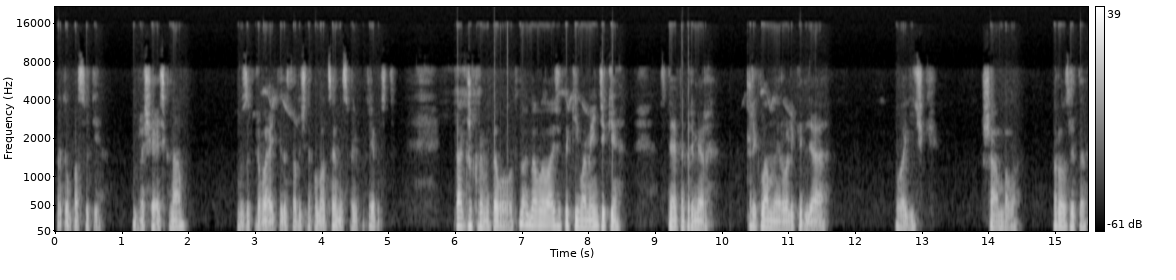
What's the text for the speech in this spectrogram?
Поэтому, по сути, обращаясь к нам, вы закрываете достаточно полноценно свои потребности. Также, кроме того, вот иногда вылазят такие моментики, снять, например, рекламные ролики для водички, шамбала, розлита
